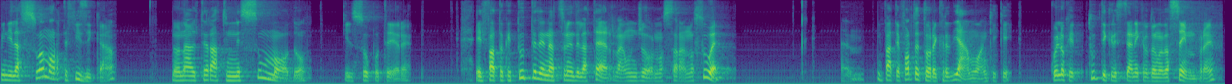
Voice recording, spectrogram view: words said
Quindi la sua morte fisica non ha alterato in nessun modo il suo potere e il fatto che tutte le nazioni della terra un giorno saranno sue. Ehm, infatti a Forte Torre crediamo anche che quello che tutti i cristiani credono da sempre,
